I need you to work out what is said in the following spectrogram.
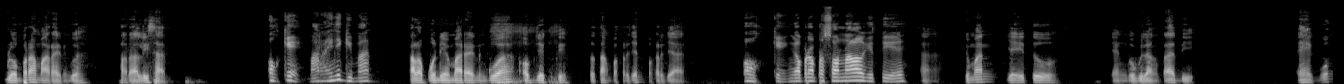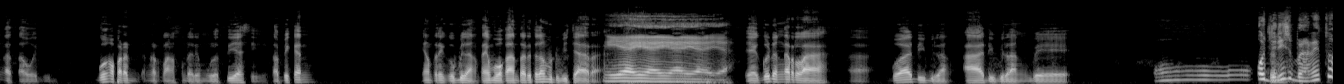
belum pernah marahin gue secara lisan Oke, marahinnya gimana? kalaupun dia marahin gue objektif tentang pekerjaan pekerjaan Oke, nggak pernah personal gitu ya? cuman ya itu yang gue bilang tadi eh gue nggak tahu ini gue nggak pernah denger langsung dari mulut dia sih tapi kan yang tadi gue bilang tembok kantor itu kan berbicara Iya iya iya iya. iya. ya gue denger lah Eh, gue dibilang A dibilang B Oh, oh jadi sebenarnya itu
